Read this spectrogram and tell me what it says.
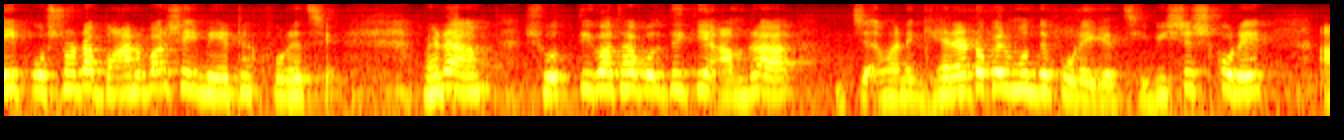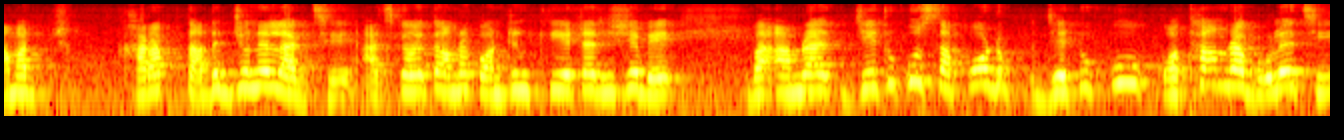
এই প্রশ্নটা বারবার সেই মেয়েটা করেছে। ম্যাডাম, সত্যি কথা বলতে কি আমরা মানে ঘেরাটপের মধ্যে পড়ে গেছি। বিশেষ করে আমার খারাপ তাদের জন্য লাগছে। আজকে হয়তো আমরা কন্টেন্ট ক্রিয়েটার হিসেবে বা আমরা যেটুকু সাপোর্ট যেটুকু কথা আমরা বলেছি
